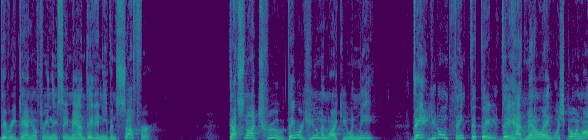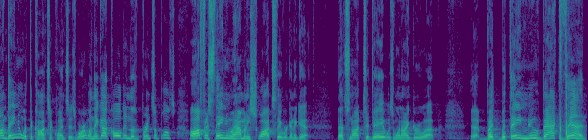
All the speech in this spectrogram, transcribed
they read Daniel 3 and they say, man, they didn't even suffer. That's not true. They were human like you and me. They, you don't think that they, they had mental anguish going on? They knew what the consequences were. When they got called into the principal's office, they knew how many swats they were going to get. That's not today, it was when I grew up. Uh, but, but they knew back then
